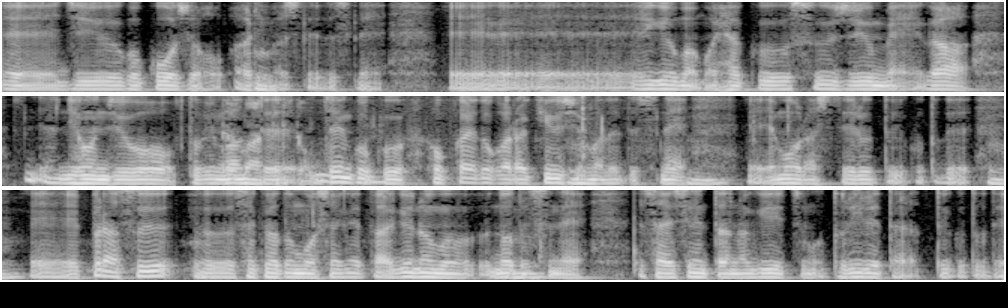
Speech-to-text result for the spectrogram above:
えー、15工場ありましてですね、えー、営業マンも百数十名が日本中を飛び回って、全国、北海道から九州までですね、うん、えー、網羅しているということで、うん、えー、プラス、先ほど申し上げたゲノムのですね、うん、最先端の技術も取り入れたらということで、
